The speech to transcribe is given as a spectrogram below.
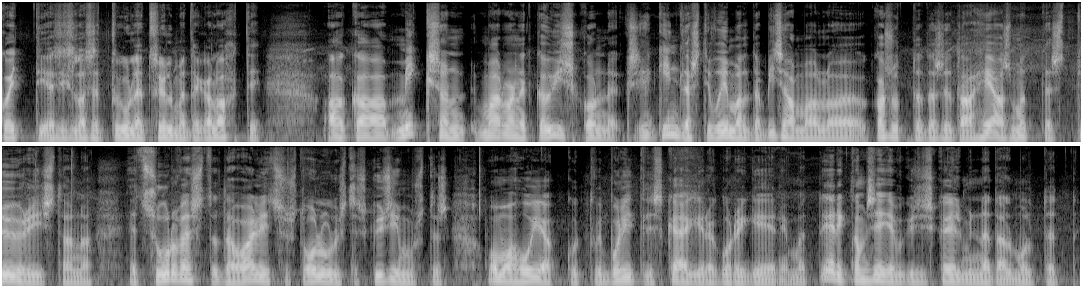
kotti ja siis lased tuuled sõlmedega lahti. aga miks on, ma arvan, et ka ühiskond kindlasti võimaldab Isamaal kasutada seda heas mõttes tööriistana, et survestada valitsust olulistes küsimustes oma hoiakut või poliitilist käekirja korrigeerima, et Erik Gamzejev küsis ka eelmine nädal mult, et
